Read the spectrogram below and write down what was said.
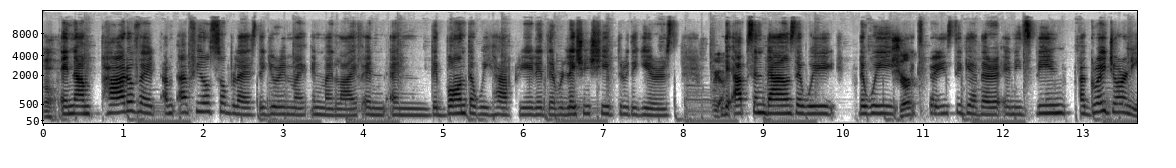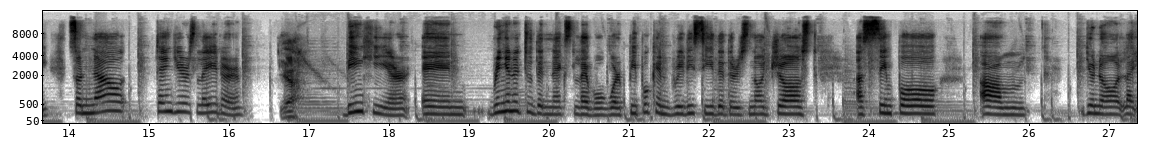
oh. and i'm part of it I'm, i feel so blessed that you're in my in my life and and the bond that we have created the relationship through the years yeah. the ups and downs that we that we sure. experienced together and it's been a great journey so now 10 years later yeah being here and bringing it to the next level where people can really see that there is not just a simple um you know like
